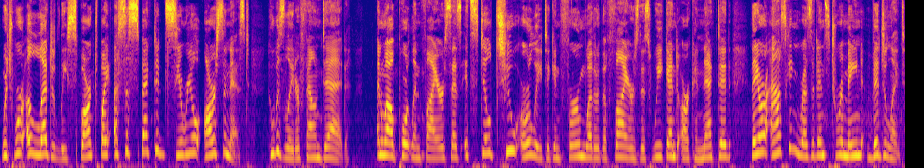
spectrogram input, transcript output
which were allegedly sparked by a suspected serial arsonist who was later found dead. And while Portland Fire says it's still too early to confirm whether the fires this weekend are connected, they are asking residents to remain vigilant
